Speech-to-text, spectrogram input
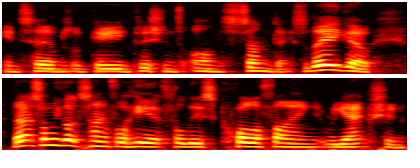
in terms of gaining positions on Sunday. So there you go. That's all we got time for here for this qualifying reaction.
